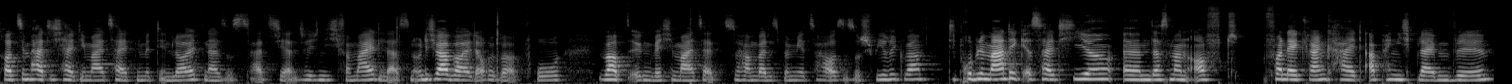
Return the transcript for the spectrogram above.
trotzdem hatte ich halt die Mahlzeiten mit den Leuten. Also es hat sich ja natürlich nicht vermeiden lassen. Und ich war aber halt auch überhaupt froh, überhaupt irgendwelche Mahlzeiten zu haben, weil das bei mir zu Hause so schwierig war. Die Problematik ist halt hier, ähm, dass man oft von der Krankheit abhängig bleiben will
